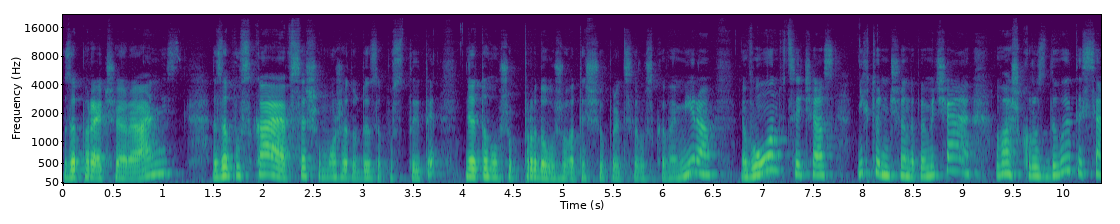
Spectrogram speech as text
заперечує реальність, запускає все, що може туди запустити, для того, щоб продовжувати щупальці руського міра. В ООН в цей час ніхто нічого не помічає, важко роздивитися.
